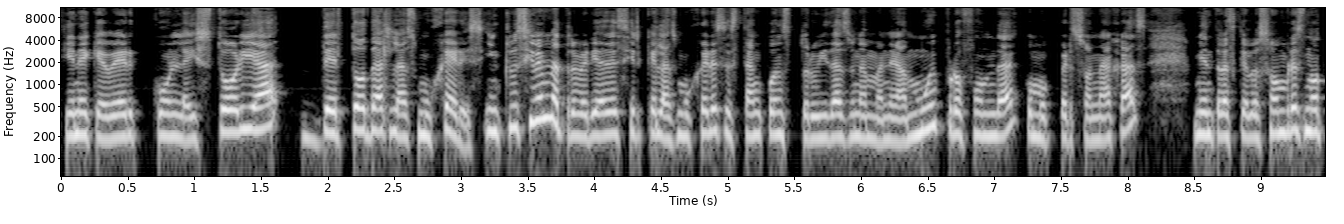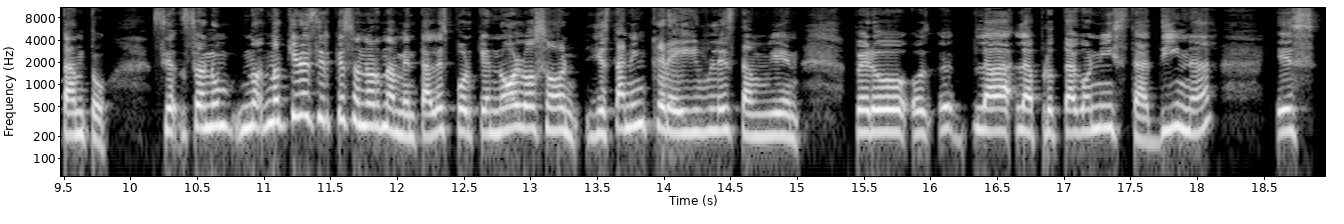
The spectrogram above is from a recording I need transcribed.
tiene que ver con la historia de todas las mujeres. Inclusive me atrevería a decir que las mujeres están construidas de una manera muy profunda como personajes, mientras que los hombres no tanto. Son no, no quiere decir que son ornamentales porque no lo son y están increíbles también. Pero pero eh, la, la protagonista, Dina, es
